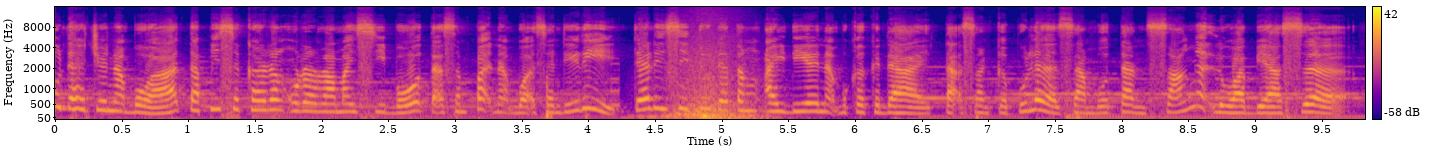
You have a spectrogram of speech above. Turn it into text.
mudah je nak buat tapi sekarang orang ramai sibuk tak sempat nak buat sendiri. Dari situ datang idea nak buka kedai. Tak sangka pula sambutan sangat luar biasa.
